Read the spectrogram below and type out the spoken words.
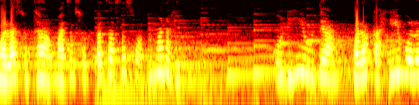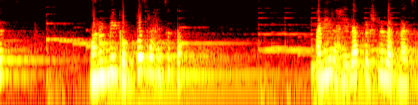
मला सुद्धा माझा स्वतःचा असा स्वाभिमान आहे. कोणीही उद्या मला काहीही बोलत. म्हणून मी गप्पच राहायचं का? आणि राहिला प्रश्न लग्नाचा.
